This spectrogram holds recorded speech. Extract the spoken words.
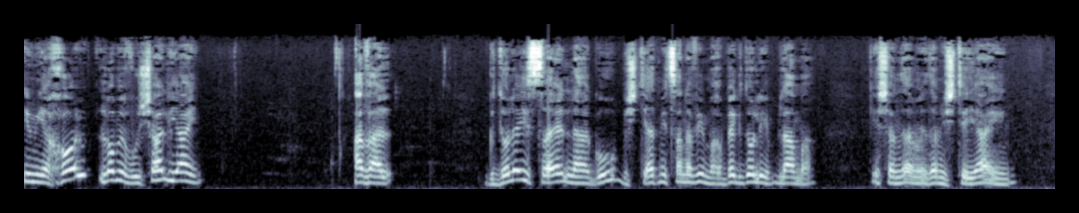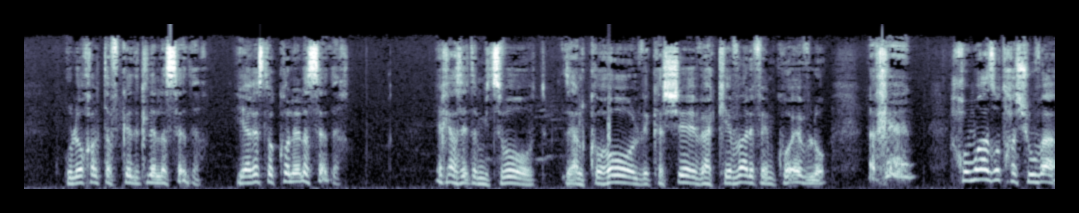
אם יכול, לא מבושל יין. אבל גדולי ישראל נהגו בשתיית מיץ ענבים, הרבה גדולים. למה? כי יש אדם, אדם ישתה יין, הוא לא יכול לתפקד את ליל הסדר. ייהרס לו כל ליל הסדר. איך יעשה את המצוות? זה אלכוהול וקשה, והקיבה לפעמים כואב לו. לכן, החומרה הזאת חשובה,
